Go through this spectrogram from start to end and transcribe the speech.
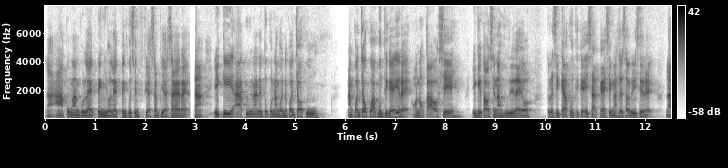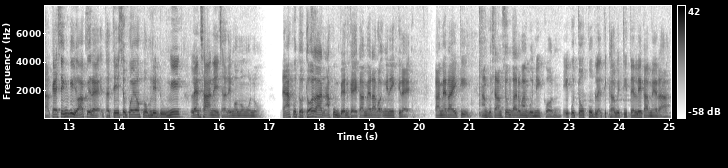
Nah, aku nganggo lighting ya lightingku sing biasa-biasa rek. Nah, iki aku nane tuku nanggone kancaku. Nang kancaku aku dikei rek ana kaose, iki kaose nang mburi rek yo. Terus iki aku dikei sak casing aksesoris rek. Nah, casing iki ya apik rek. Dadi supaya bong lindungi lensane jare ngomong ngono. Nah, aku dodolan, aku mbiyen gawe kamera kok ngene iki rek. Kamera iki nganggo Samsung karo nganggo Nikon. Iku cukup lek digawe detaile kamera.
